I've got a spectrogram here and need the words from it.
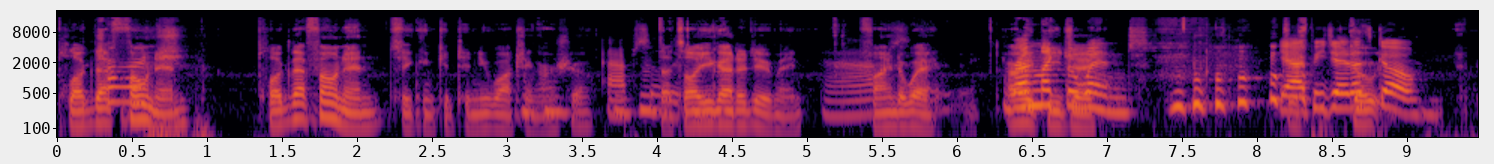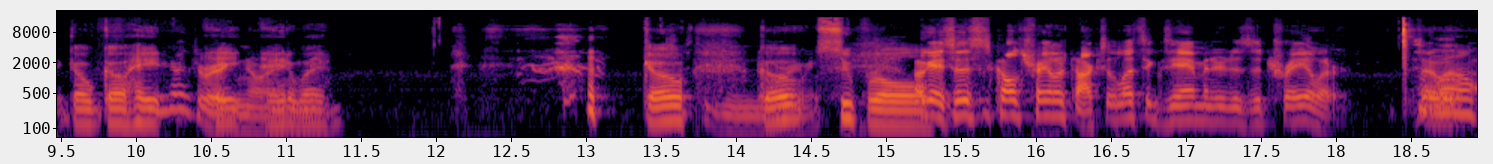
plug that phone in, plug that phone in, so you can continue watching our show. Absolutely. That's all you got to do, man. Find a way. All run right, like the wind Yeah, PJ, let's go. Go go hate You guys are hate, hate away. Go go me. super roll. Okay, so this is called trailer talk. So let's examine it as a trailer. So Well,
